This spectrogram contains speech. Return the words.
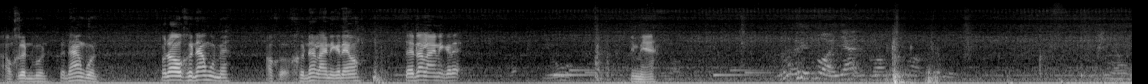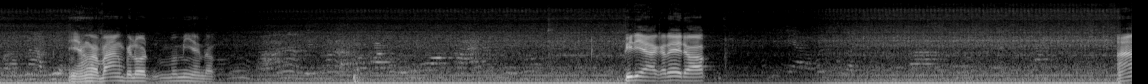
เอาขึ้นบนขึ้นห้างบนพวกเราเอาขึ้นห้างบนไหมเอาขึ้นขึ้นด้านล่างนี่ก็ได้มั้งแต่ด้านล่างนี่ก็ได้นี่แหมเฮ้ยบ่อยยันบ่ไม่บอกเลยมาหน้าเรื่องอหย่างแบบบ้างไปรถไม่มีอย่างดอก พี่เดียก็ได้ดอกฮะ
